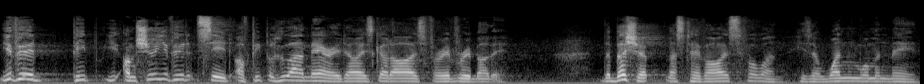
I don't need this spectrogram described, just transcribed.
You've heard people, I'm sure you've heard it said of people who are married, oh, he's got eyes for everybody. The bishop must have eyes for one. He's a one woman man.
